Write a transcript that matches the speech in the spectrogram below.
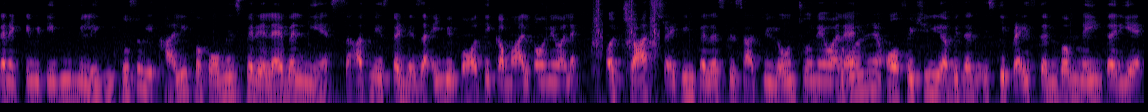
connectivity भी मिलेगी। दोस्तों ये खाली परफॉर्मेंस पे रिलायबल नहीं है। साथ में इसका डिज़ाइन भी बहुत ही कमाल का होने वाला है और चार स्ट्राइकिंग कलर्स के साथ भी लॉन्च होने वाला है। उन्होंने ऑफिशियली अभी तक इसकी प्राइस कन्फर्म नहीं करी है।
